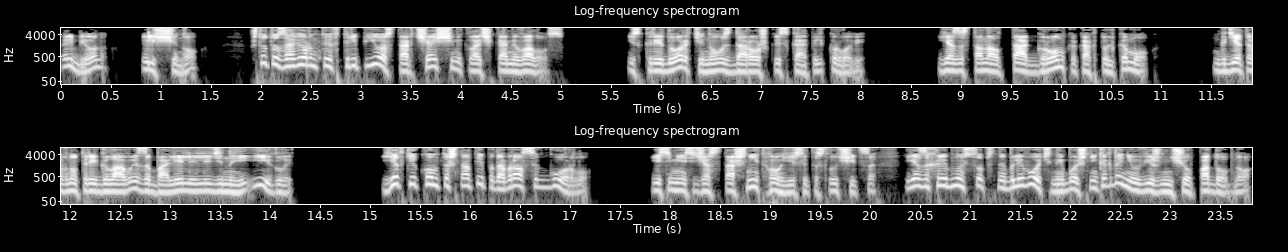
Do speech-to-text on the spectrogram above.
Ребенок. Или щенок. Что-то завернутое в тряпье с торчащими клочками волос. Из коридора тянулась дорожка из капель крови. Я застонал так громко, как только мог. Где-то внутри головы заболели ледяные иглы. Едкий ком тошноты подобрался к горлу. Если меня сейчас стошнит, о, если это случится, я захлебнусь собственной блевотиной и больше никогда не увижу ничего подобного.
